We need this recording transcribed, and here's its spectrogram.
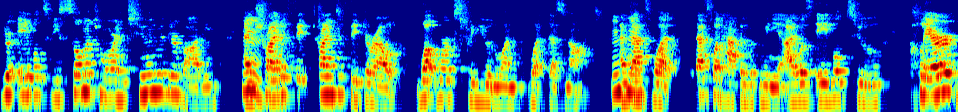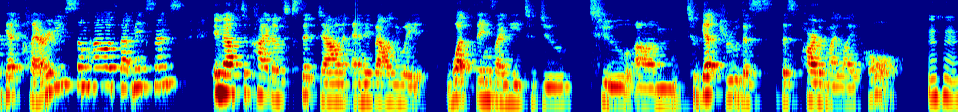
you're able to be so much more in tune with your body and mm. try to fi- trying to figure out what works for you and one what does not. Mm-hmm. And that's what that's what happened with me. I was able to clear get clarity somehow, if that makes sense, enough to kind of sit down and evaluate what things I need to do to um, to get through this this part of my life whole. Mm-hmm.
